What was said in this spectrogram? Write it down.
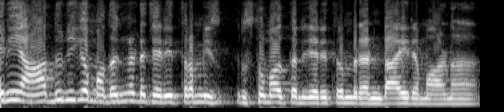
ഇനി ആധുനിക മതങ്ങളുടെ ചരിത്രം ക്രിസ്തു മതത്തിന്റെ ചരിത്രം രണ്ടായിരമാണ്.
